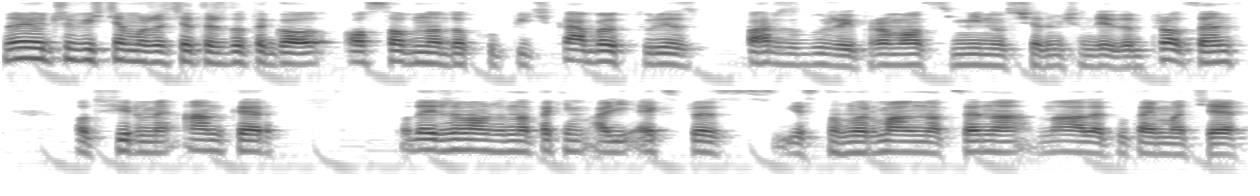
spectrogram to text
No i oczywiście możecie też do tego osobno dokupić kabel, który jest w bardzo dużej promocji, minus 71% od firmy Anker. Podejrzewam, że na takim AliExpress jest to normalna cena, no ale tutaj macie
